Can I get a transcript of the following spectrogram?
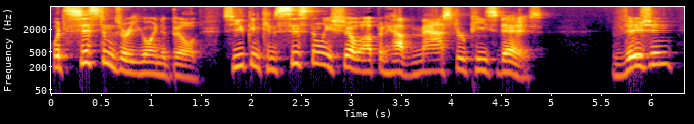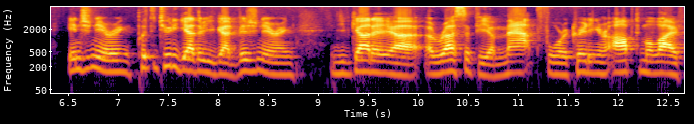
What systems are you going to build so you can consistently show up and have masterpiece days? Vision, engineering, put the two together, you've got visioneering, and you've got a, uh, a recipe, a map for creating your optimal life.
